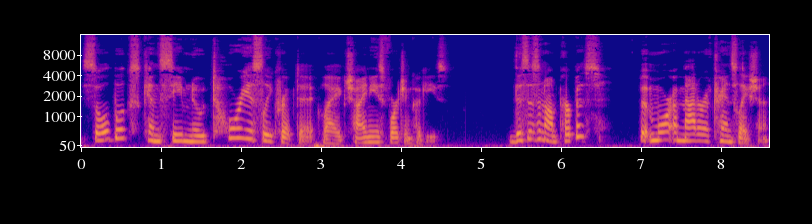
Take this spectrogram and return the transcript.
Soul books can seem notoriously cryptic, like Chinese fortune cookies. This isn't on purpose, but more a matter of translation.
